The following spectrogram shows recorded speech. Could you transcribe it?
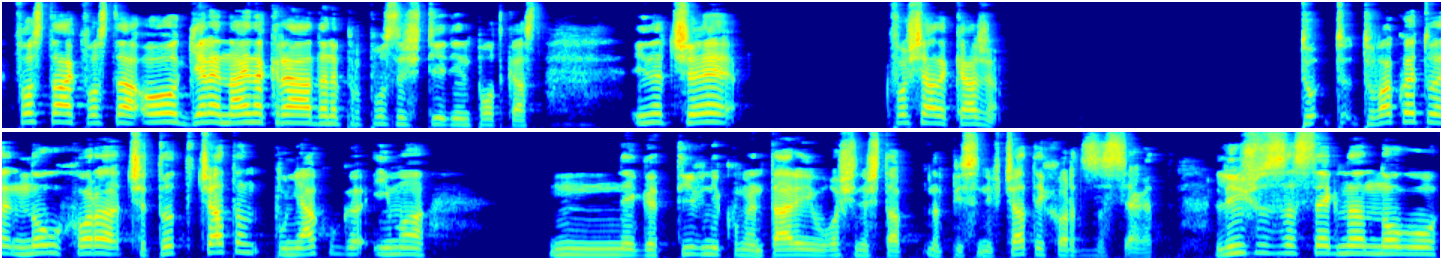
какво става, какво става? О, Геле, най-накрая да не пропуснеш ти един подкаст. Иначе, какво ще да кажа? Т- Това, което е много хора четат чата, понякога има негативни коментари и лоши неща написани в чата и хората засягат. Линшо се засегна много,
